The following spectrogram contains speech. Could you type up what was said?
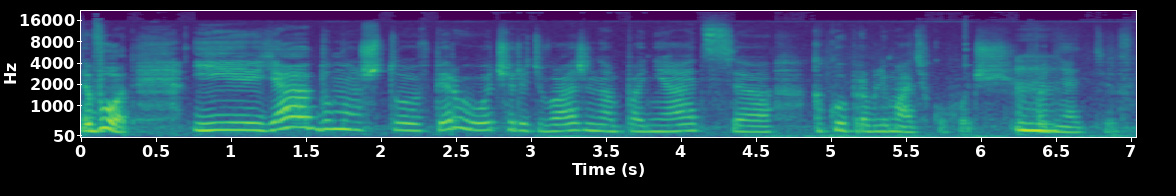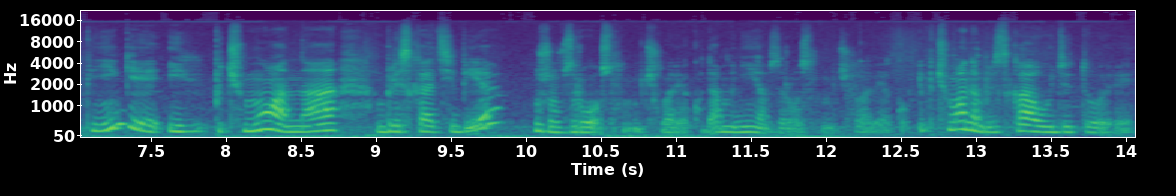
Вот. И я думаю, что в первую очередь важно понять, э, какую проблематику хочешь mm-hmm. поднять в книге и почему она близка тебе, уже взрослому человеку, да, мне, взрослому человеку, и почему она близка аудитории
